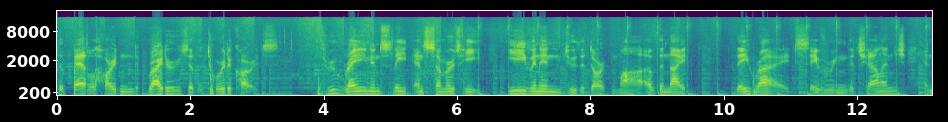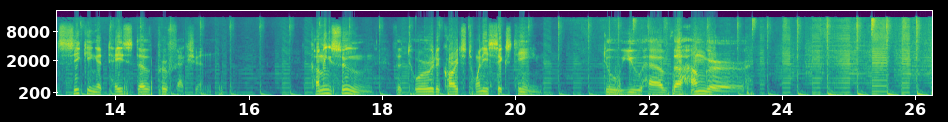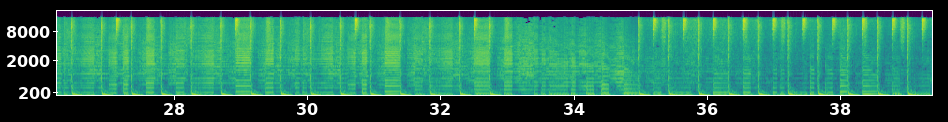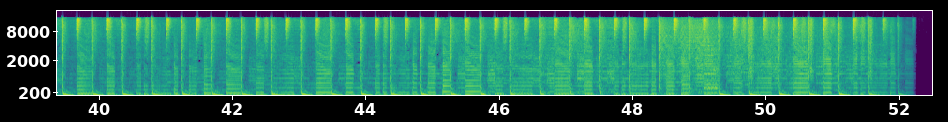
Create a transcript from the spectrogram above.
The battle-hardened riders of the Tour d' Carts. Through rain and sleet and summer's heat, even into the dark maw of the night, they ride, savoring the challenge and seeking a taste of perfection. Coming soon, the Tour d' Carts 2016. Do you have the hunger?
